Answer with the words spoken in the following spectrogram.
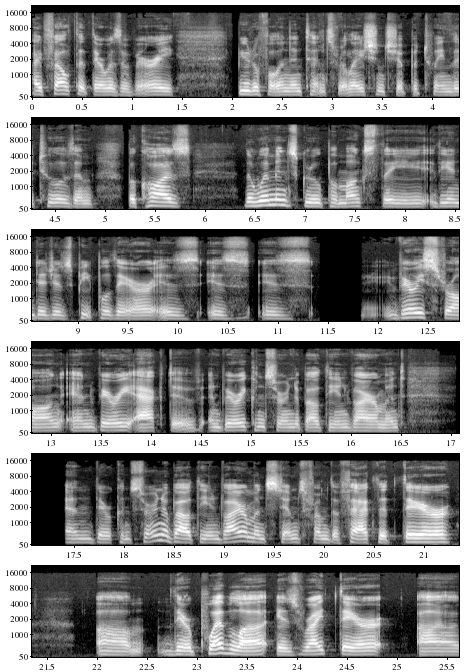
I felt that there was a very beautiful and intense relationship between the two of them because the women's group amongst the, the indigenous people there is, is, is very strong and very active and very concerned about the environment. And their concern about the environment stems from the fact that their, um, their pueblo is right there uh,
